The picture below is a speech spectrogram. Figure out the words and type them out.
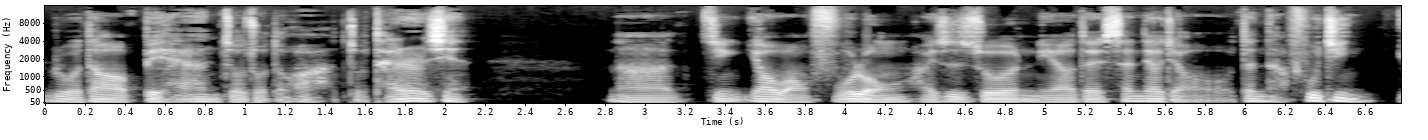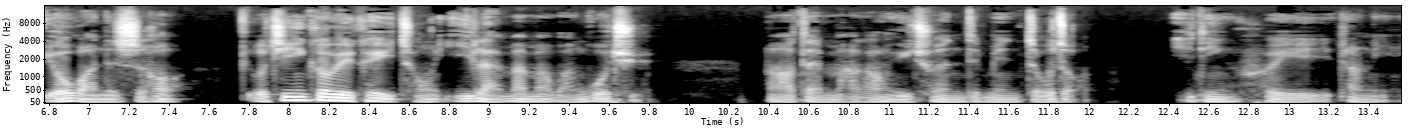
如果到北海岸走走的话，走台二线，那进要往福隆，还是说你要在三貂角灯塔附近游玩的时候，我建议各位可以从宜兰慢慢玩过去，然后在马岗渔村这边走走，一定会让你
